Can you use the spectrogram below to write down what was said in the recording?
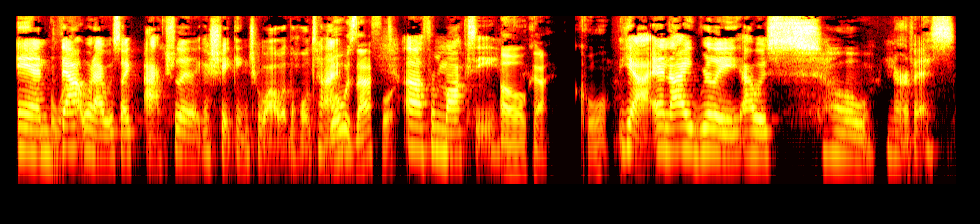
and that one I was like actually like a shaking chihuahua the whole time. What was that for? Uh, from Moxie. Oh, okay, cool. Yeah, and I really I was so nervous.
